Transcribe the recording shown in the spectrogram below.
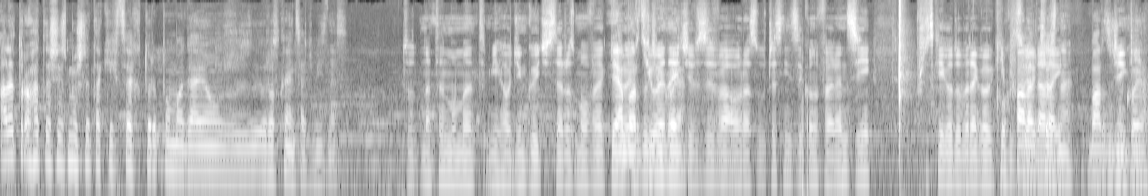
ale trochę też jest myślę takich cech, które pomagają rozkręcać biznes. To na ten moment, Michał, dziękuję Ci za rozmowę. Ja Q- bardzo Q&A dziękuję. Cię wzywa oraz uczestnicy konferencji. Wszystkiego dobrego i kibicuję dalej. ojczyzny. Bardzo Dzięki. dziękuję.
